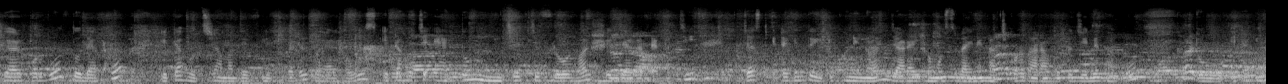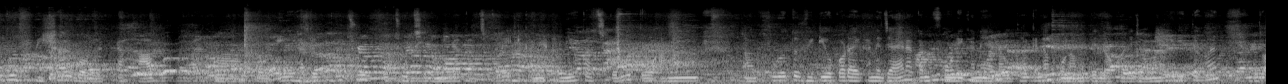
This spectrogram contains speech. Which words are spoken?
শেয়ার করব। তো দেখো, এটা হচ্ছে আমাদের ফ্লিপকার্টের ওয়্যার হাউস এটা হচ্ছে একদম নিচের যে ফ্লোর হয়, সেই জায়গা দেখাচ্ছি। জাস্ট এটা কিন্তু এইটুখানি নয়, যারা এই সমস্ত লাইনে কাজ করো, তারা হয়তো জেনে থাকো। তো এটা কিন্তু বিশাল বড় একটা হাব তো এই হাবে প্রচুর প্রচুর ছেলেমেয়েরা কাজ করে, এখানে আমিও কাজ করি। তো আমি পুরো তো ভিডিও করা এখানে যায় না কারণ ফোন এখানে অ্যালাউ থাকে না ফোন আমাদের লকারে জমা দিয়ে দিতে হয়। তো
